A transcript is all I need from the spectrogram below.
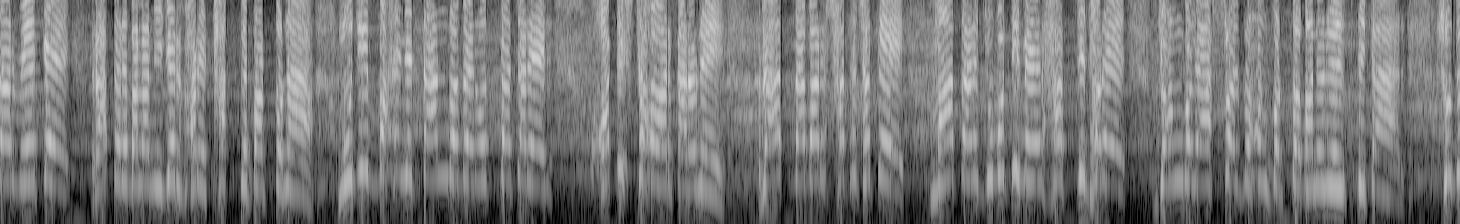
তার মেয়েকে রাতের বেলা নিজের ঘরে থাকতে পারতো না। মুজিব বাহিনীর তাণ্ডবের অত্যাচারের অতিষ্ঠ হওয়ার কারণে রাত নাবার সাথে সাথে মা তার যুবতী মেয়ের হাতটি ধরে জঙ্গলে আশ্রয় গ্রহণ করত মাননীয় স্পিকার। শুধু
